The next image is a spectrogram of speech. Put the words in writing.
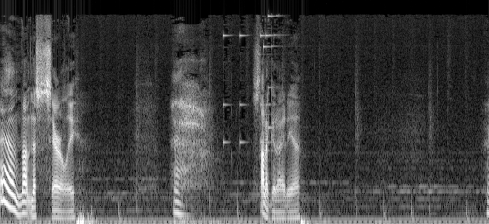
Eh, not necessarily. it's not a good idea.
